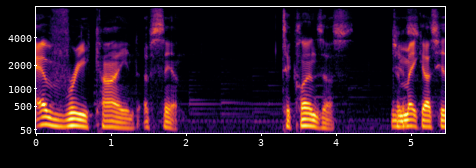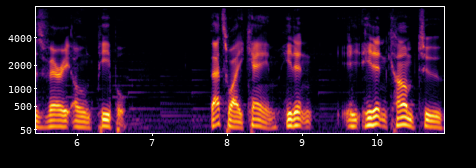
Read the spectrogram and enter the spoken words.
every kind of sin, to cleanse us, to yes. make us his very own people. That's why he came. He didn't he, he didn't come to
